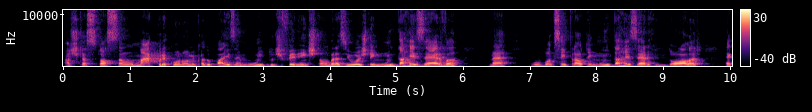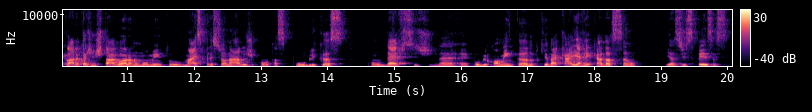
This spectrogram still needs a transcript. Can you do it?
Acho que a situação macroeconômica do país é muito diferente. Então, o Brasil hoje tem muita reserva, né? O Banco Central tem muita reserva em dólar. É claro que a gente está agora num momento mais pressionado de contas públicas, com o déficit né, é, público aumentando, porque vai cair a arrecadação e as despesas,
